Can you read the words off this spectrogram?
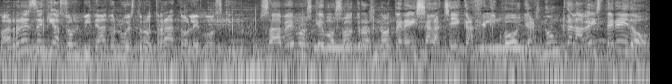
parece que has olvidado nuestro trato, Lebowski. Sabemos que vosotros no tenéis a la chica, gilipollas. ¡Nunca la habéis tenido!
